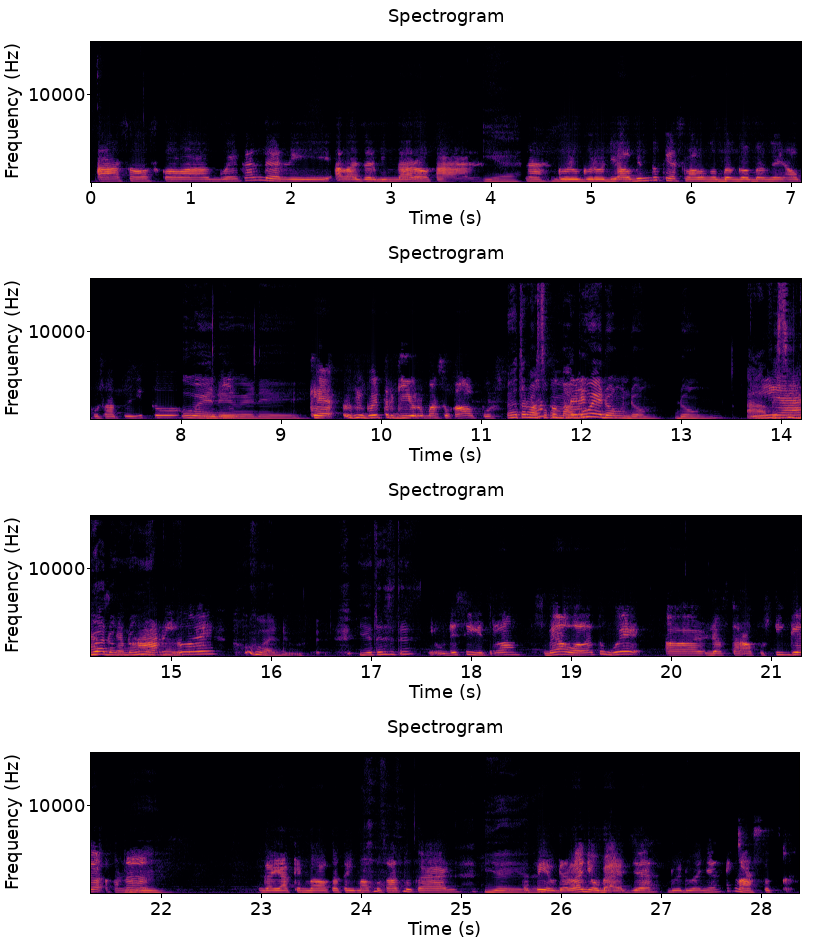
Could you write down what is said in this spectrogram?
asal sekolah gue kan dari Al Azhar Bintaro kan. Iya. Nah, guru-guru di Albin tuh kayak selalu ngebangga-banggain Alpus satu gitu. Wede Jadi wede. kayak gue tergiur masuk Alpus. Oh termasuk deh. gue dong dong dong. Apa iya, sih gua dong dong? hari, woi. Waduh. Iya terus terus. Ya udah sih gitu lah. Sebenarnya awalnya tuh gue eh, daftar Alpus 3 karena nggak yakin bakal keterima Alpus satu kan. Iya iya. Tapi ya udahlah nyoba aja dua-duanya. Eh masuk.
